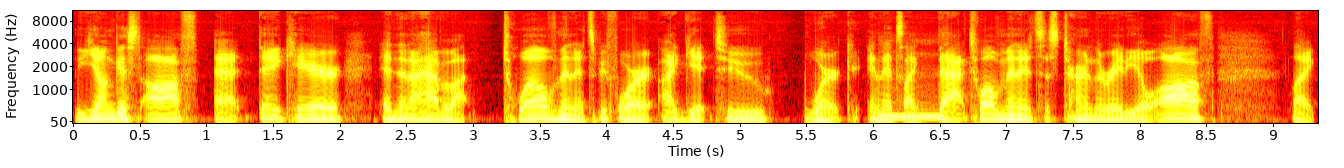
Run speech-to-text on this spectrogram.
youngest off at daycare, and then I have about 12 minutes before I get to work. And it's like mm. that 12 minutes is turn the radio off, like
